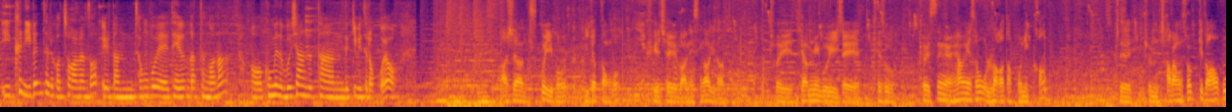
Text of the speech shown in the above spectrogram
이 큰 이벤트를 거쳐가면서 일단 정부의 대응 같은 거나 어, 국민을 무시하는 듯한 느낌이 들었고요. 아시안 축구 이거 이겼던 거 그게 제일 많이 생각이 것 같아요. 저희 대한민국이 이제 계속 결승을 향해서 올라가다 보니까 이제 좀 자랑스럽기도 하고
